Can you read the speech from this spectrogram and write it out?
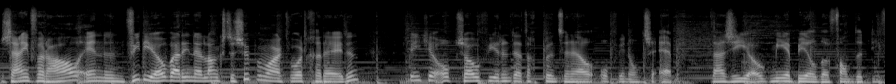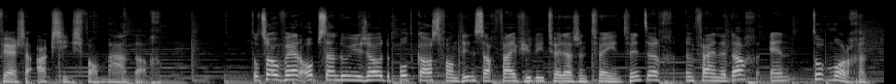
Zijn verhaal en een video waarin er langs de supermarkt wordt gereden... vind je op zo34.nl of in onze app. Daar zie je ook meer beelden van de diverse acties van maandag. Tot zover Opstaan Doe Je Zo, de podcast van dinsdag 5 juli 2022. Een fijne dag en tot morgen.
